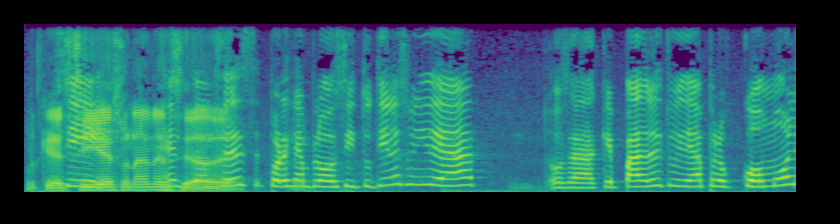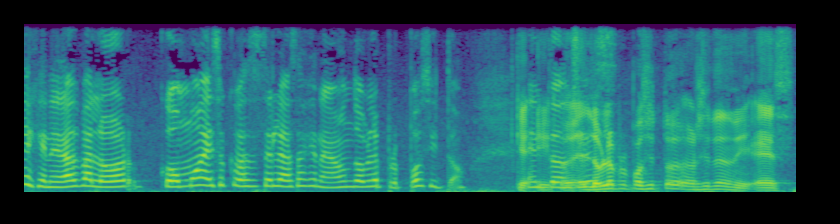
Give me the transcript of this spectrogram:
porque sí, es una necesidad. de- Entonces, por ejemplo, si tú tienes una idea, o sea, qué padre tu idea, pero ¿cómo le generas valor? ¿Cómo a eso que vas a hacer le vas a generar un doble propósito? que- entonces- el doble propósito, a ver si entendí, es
